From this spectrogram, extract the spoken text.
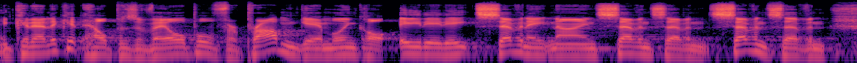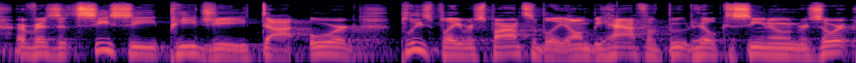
In Connecticut, help is available for problem gambling. Call 888 789 7777 or visit ccpg.org. Please play responsibly. On behalf of Boot Hill Casino and Resort,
